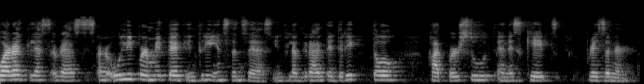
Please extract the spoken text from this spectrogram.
warrantless arrests are only permitted in three instances, in flagrante delicto, hot pursuit, and escaped prisoner.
